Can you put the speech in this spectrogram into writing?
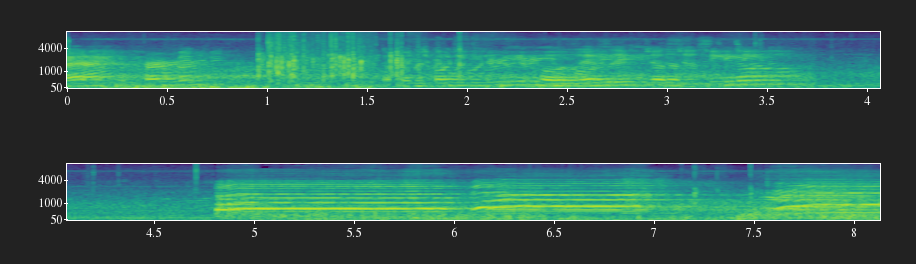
Back confirming. Number 23, Jose Justino. Ah! Back!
